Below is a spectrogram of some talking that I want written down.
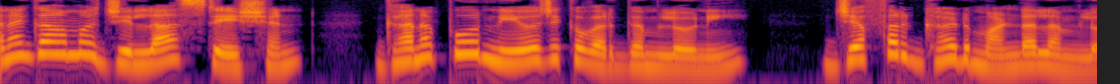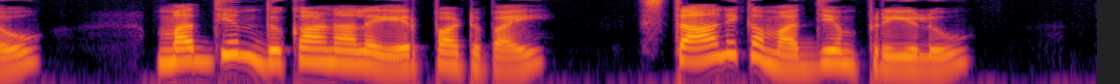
జనగామ జిల్లా స్టేషన్ ఘనపూర్ నియోజకవర్గంలోని జఫర్ఘడ్ మండలంలో మద్యం దుకాణాల ఏర్పాటుపై స్థానిక మద్యం ప్రియులు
